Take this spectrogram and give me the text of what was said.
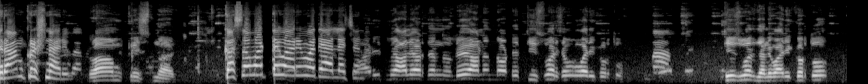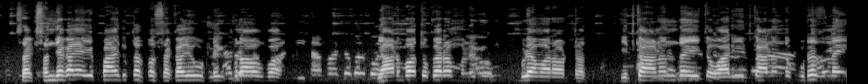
रामकृष्ण हरी बाबा. रामकृष्ण कसं वाटतंय वारीमध्ये आल्याच्या? वारीत मी आल्यावर त्यांना लय आनंद वाटतो तीस वर्ष वारी करतो. तीस वर्ष झाली वारी करतो. स- संध्याकाळी पाय दुखतात पण सकाळी उठले की पुन्हा वा- ज्ञानबा तुकाराम म्हणलं की उड्या मारा वाटतात. इतका आनंद आहे इथं. वारी इतका आनंद कुठंच नाही.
